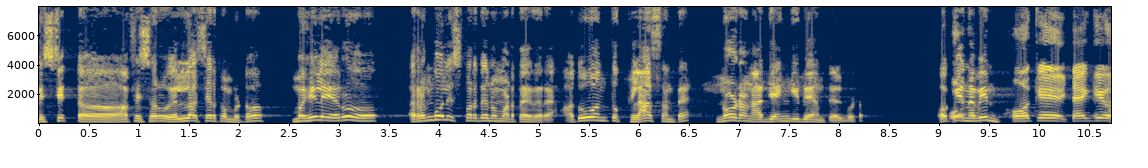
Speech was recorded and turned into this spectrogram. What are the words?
ಡಿಸ್ಟ್ರಿಕ್ಟ್ ಆಫೀಸರು ಎಲ್ಲ ಸೇರ್ಕೊಂಡ್ಬಿಟ್ಟು ಮಹಿಳೆಯರು ರಂಗೋಲಿ ಸ್ಪರ್ಧೆನೂ ಮಾಡ್ತಾ ಇದಾರೆ. ಅದು ಅಂತೂ ಕ್ಲಾಸ್ ಅಂತೆ. ನೋಡೋಣ ಅದ್ ಹೆಂಗಿದೆ ಅಂತ ಹೇಳ್ಬಿಟ್ಟು. Okay Naveen? Okay thank you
